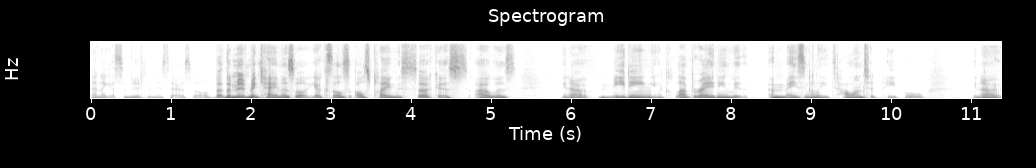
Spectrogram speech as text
and I guess the movement is there as well. But the movement came as well here because I was, I was playing with circus. I was, you know, meeting and collaborating with amazingly talented people, you know,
